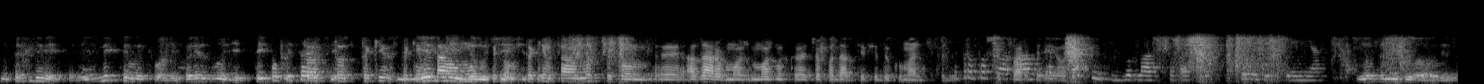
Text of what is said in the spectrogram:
Ну так дивіться, візьміть телефон і перезвоніть. Ти попитайся. Просто з таким, з таким самим успіхом, з таким самим успіхом е, Азаров мож, можна сказати, що подав ці всі документи Я собі. пропоную, а Партія його. представтесь, будь ласка, ваше ім'я. Я вже не була один.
